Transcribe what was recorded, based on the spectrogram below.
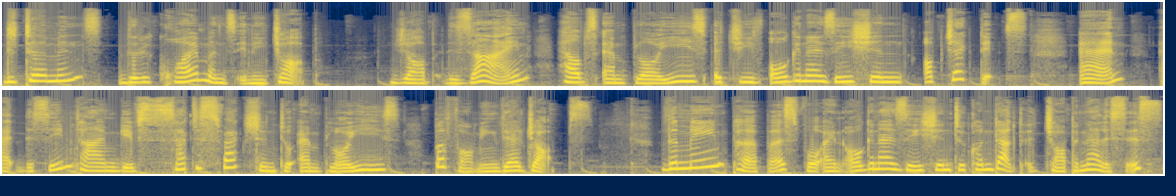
determines the requirements in a job. Job design helps employees achieve organization objectives and at the same time gives satisfaction to employees performing their jobs. The main purpose for an organization to conduct a job analysis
